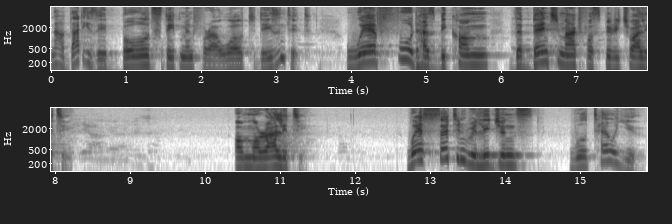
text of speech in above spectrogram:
Now, that is a bold statement for our world today, isn't it? Where food has become the benchmark for spirituality or morality. Where certain religions will tell you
